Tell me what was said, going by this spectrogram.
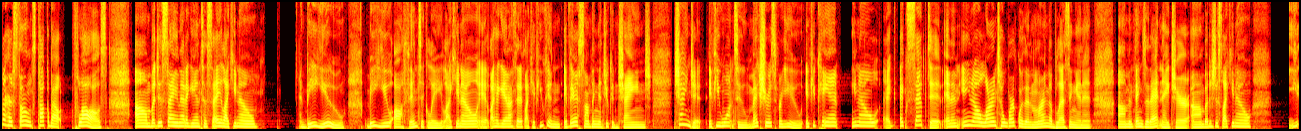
lot of her songs talk about flaws, um, but just saying that again to say, like, you know, be you be you authentically. Like you know it, like again i said if like if you can if there's something that you can change change it. If you want to make sure it's for you. If you can't you know accept it and you know learn to work with it and learn the blessing in it um and things of that nature. Um but it's just like you know you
